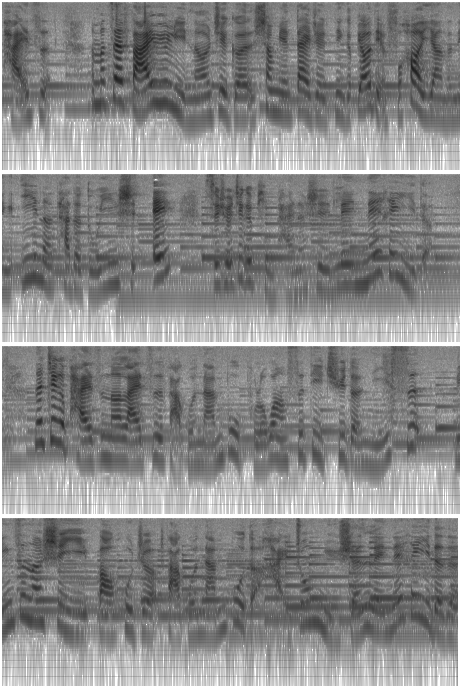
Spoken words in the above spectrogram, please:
牌子。那么在法语里呢，这个上面带着那个标点符号一样的那个一呢，它的读音是 A，所以说这个品牌呢是 Le n e r i 的。那这个牌子呢，来自法国南部普罗旺斯地区的尼斯，名字呢是以保护着法国南部的海中女神雷内黑伊的的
